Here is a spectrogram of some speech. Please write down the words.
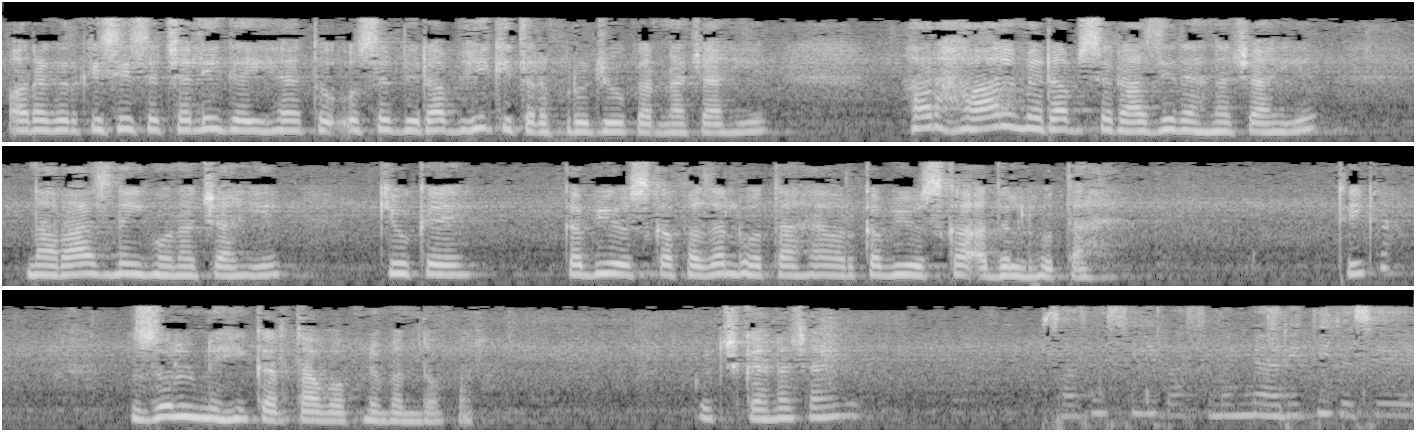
اور اگر کسی سے چلی گئی ہے تو اسے بھی رب ہی کی طرف رجوع کرنا چاہیے۔ ہر حال میں رب سے راضی رہنا چاہیے، ناراض نہیں ہونا چاہیے، کیونکہ کبھی اس کا فضل ہوتا ہے اور کبھی اس کا عدل ہوتا ہے۔ ٹھیک ہے؟ ظلم نہیں کرتا وہ اپنے بندوں پر۔ کچھ کہنا چاہیں گے؟ سادہ سی بات سمجھ میں آ رہی تھی، جیسے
